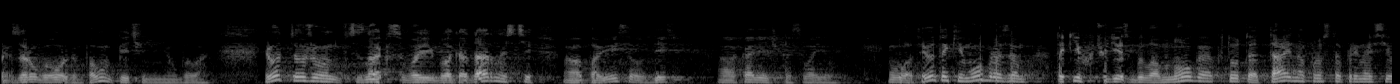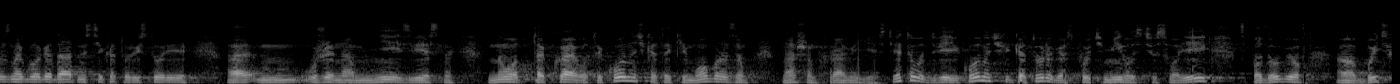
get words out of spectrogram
здоровый орган, по-моему, печень у него была. И вот тоже он в знак своей благодарности а, повесил здесь а, колечко свое. Вот. И вот таким образом, таких чудес было много. Кто-то тайно просто приносил знак благодарности, который истории э, уже нам неизвестны. Но вот такая вот иконочка таким образом в нашем храме есть. Это вот две иконочки, которые Господь милостью своей сподобил э, быть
